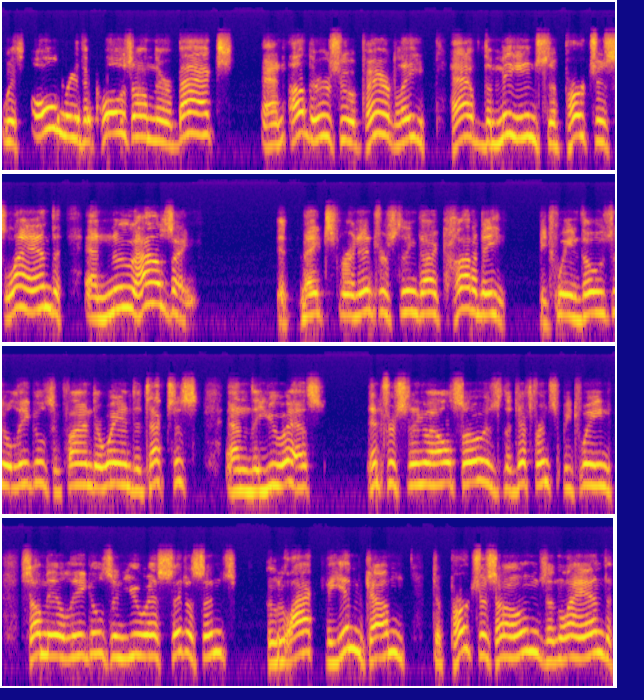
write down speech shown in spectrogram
with only the clothes on their backs and others who apparently have the means to purchase land and new housing. It makes for an interesting dichotomy between those illegals who find their way into Texas and the U.S. Interestingly, also, is the difference between some illegals and U.S. citizens who lack the income to purchase homes and land,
